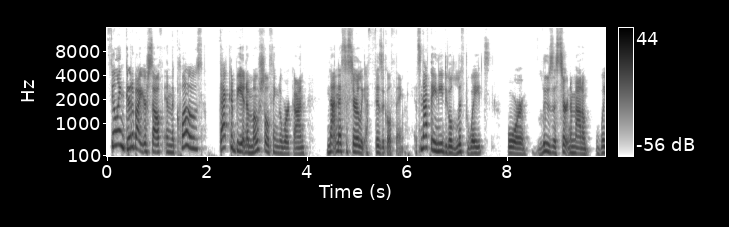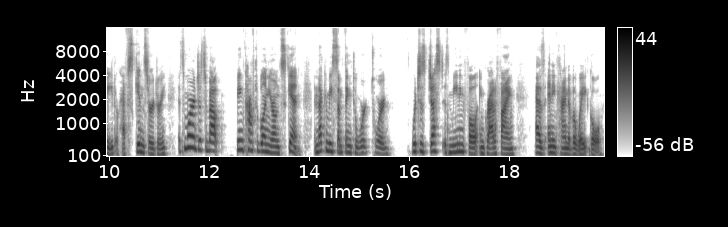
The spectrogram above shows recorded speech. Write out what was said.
feeling good about yourself in the clothes that could be an emotional thing to work on, not necessarily a physical thing. It's not that you need to go lift weights or lose a certain amount of weight or have skin surgery. It's more just about being comfortable in your own skin. And that can be something to work toward, which is just as meaningful and gratifying as any kind of a weight goal,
